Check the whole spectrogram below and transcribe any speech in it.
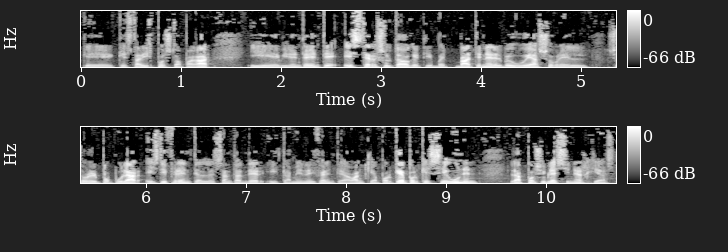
que, que, está dispuesto a pagar. Y evidentemente este resultado que va a tener el BVA sobre el, sobre el Popular es diferente al de Santander y también es diferente a Bankia. ¿Por qué? Porque se unen las posibles sinergias.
